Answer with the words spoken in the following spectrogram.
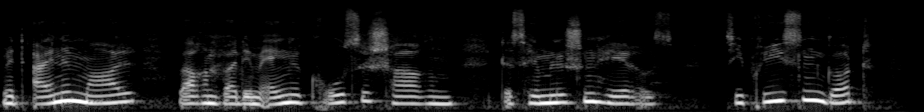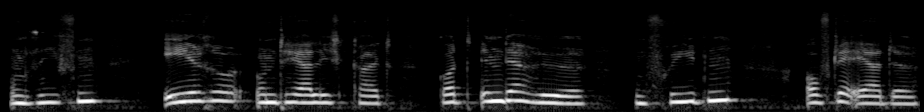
Mit einem Mal waren bei dem Engel große Scharen des himmlischen Heeres. Sie priesen Gott und riefen Ehre und Herrlichkeit Gott in der Höhe und Frieden auf der Erde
